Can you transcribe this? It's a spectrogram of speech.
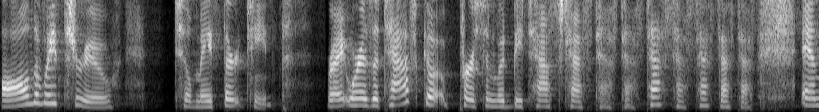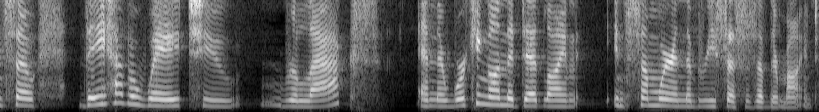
all the way through till May 13th, right? Whereas a task person would be task, task, task, task, task, task, task, task, task. And so they have a way to relax and they're working on the deadline in somewhere in the recesses of their mind.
